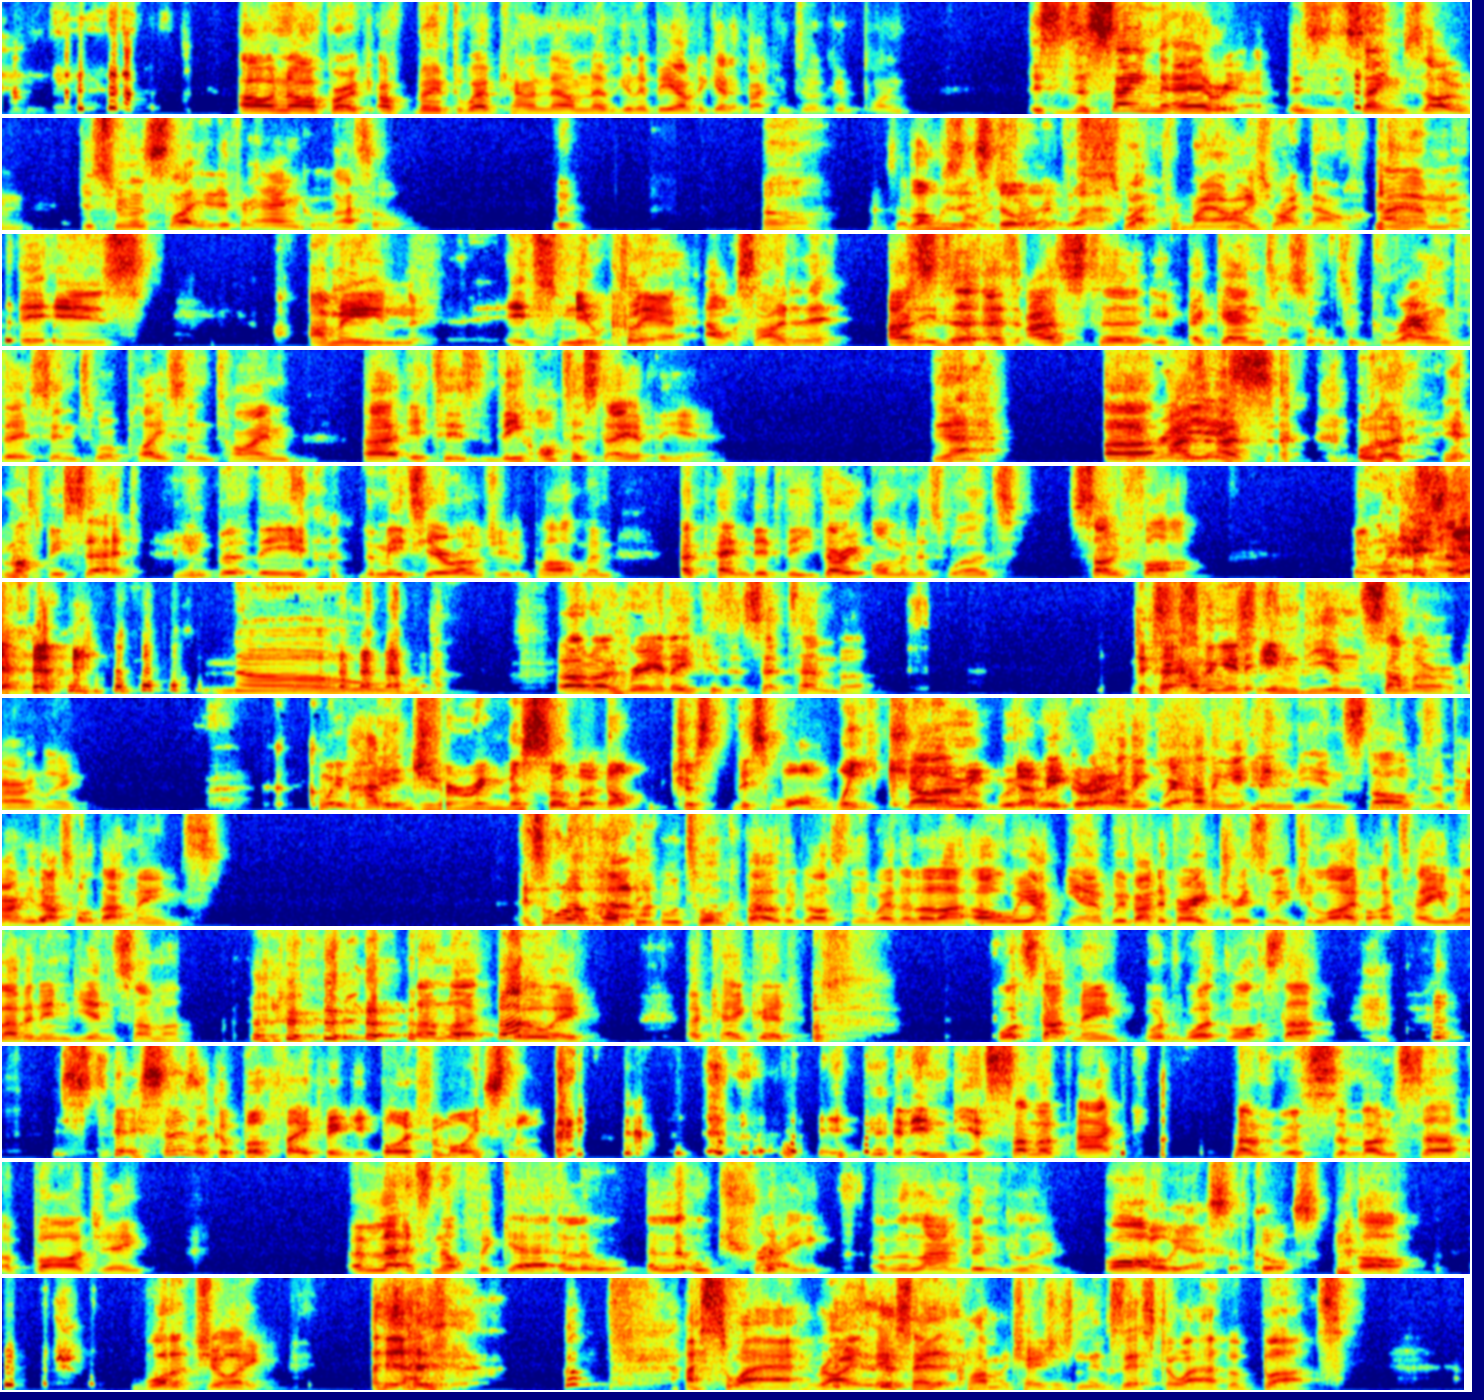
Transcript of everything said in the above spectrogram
Oh no, I've broke. I've moved the webcam, and now I'm never going to be able to get it back into a good point. This is the same area. This is the same zone, just from a slightly different angle. That's all. Oh, as long as I'm it's still struggling there. to Wow. sweat from my eyes right now. I am. it is. I mean, it's nuclear outside, isn't it? As Jesus. to as as to again to sort of to ground this into a place and time. Uh, it is the hottest day of the year. Yeah. Uh, It really as, as although it must be said that the the meteorology department appended the very ominous words "so far." Oh, Which- no. yeah. No. I'm like, really? Because it's September. This We're having an Indian summer, apparently. Can we have had it during the summer, not just this one week? No, that'd be, we're, that'd be great. we're having we're having it Indian style because apparently that's what that means. It's all I've heard Uh, people talk about with regards to the weather. They're like, "Oh, we have, you know, we've had a very drizzly July, but I tell you, we'll have an Indian summer." I'm like, "Oh, we? Okay, good. What's that mean? What what what's that? It sounds like a buffet thing you'd buy from Iceland. An India summer pack with a samosa, a bhaji, and let us not forget a little a little tray of the lamb vindaloo. Oh Oh, yes, of course. oh, what a joy! I swear, right? They say that climate change doesn't exist or whatever, but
